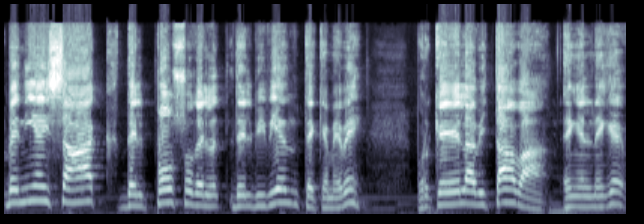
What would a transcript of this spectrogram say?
venía Isaac del pozo del, del viviente que me ve, porque él habitaba en el Negev.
